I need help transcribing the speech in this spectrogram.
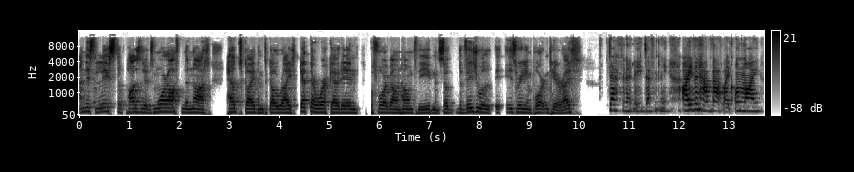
And this list of positives more often than not helped guide them to go right get their workout in before going home for the evening. So the visual is really important here right Definitely, definitely. I even have that like on my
